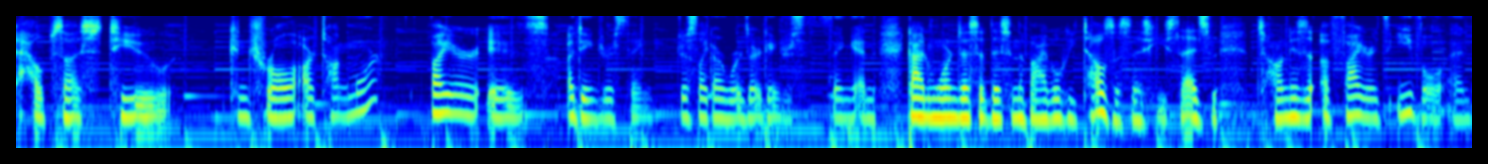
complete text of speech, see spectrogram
helps us to control our tongue more. Fire is a dangerous thing, just like our words are a dangerous thing. And God warns us of this in the Bible. He tells us this. He says, the tongue is a fire, it's evil. And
